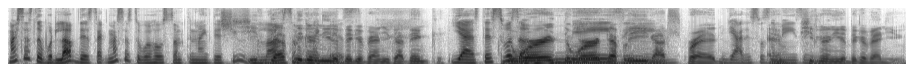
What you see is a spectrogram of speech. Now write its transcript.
my sister would love this. Like my sister would host something like this. She would She's definitely gonna like need a this. bigger venue. 'cause I think Yes, this was the word, the word definitely got spread. Yeah, this was amazing. She's gonna need a bigger venue.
